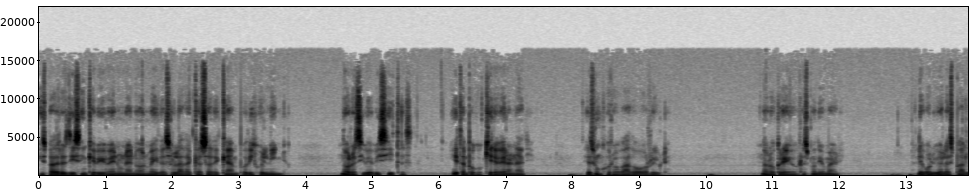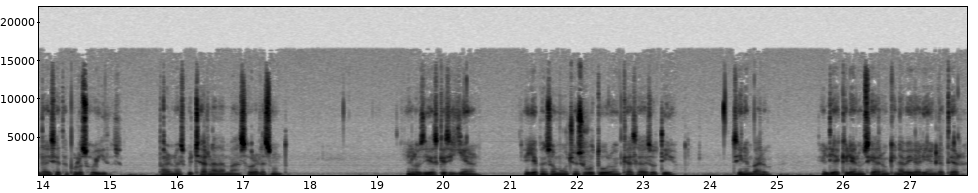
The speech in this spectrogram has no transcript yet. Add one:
Mis padres dicen que vive en una enorme y desolada casa de campo, dijo el niño. No recibe visitas y tampoco quiere ver a nadie. Es un jorobado horrible. No lo creo, respondió Mary. Le volvió la espalda y se tapó los oídos para no escuchar nada más sobre el asunto. En los días que siguieron, ella pensó mucho en su futuro en casa de su tío. Sin embargo, el día que le anunciaron que navegaría a Inglaterra,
